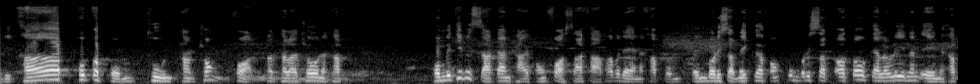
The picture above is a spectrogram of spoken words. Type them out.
วัสดีครับ พบกับผมทูนทางช่องฟอร์ดพัทรโชนะครับ ผมเป็นที่ปรึกษาการขายของฟอร์ดสาขาพระประแดงนะครับผมเป็นบริษัทในเครือของกลุ่มบริษัทออโต้แกลเลอรี่นั่นเองนะครับ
